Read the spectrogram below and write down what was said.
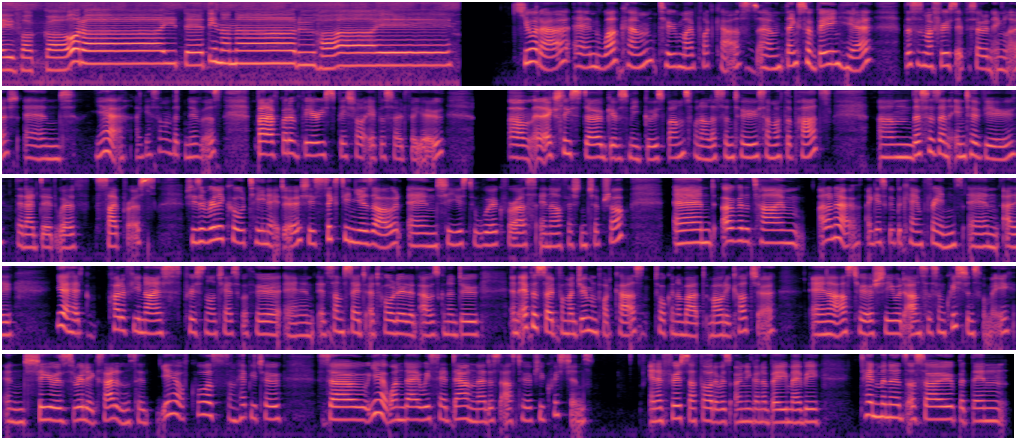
Hei whakaora i te tinana ruhae. Kia ora and welcome to my podcast. Um, thanks for being here. This is my first episode in English, and yeah, I guess I'm a bit nervous, but I've got a very special episode for you. Um, it actually still gives me goosebumps when I listen to some of the parts. Um, this is an interview that I did with Cypress. She's a really cool teenager. She's 16 years old and she used to work for us in our fish and chip shop. And over the time, I don't know, I guess we became friends and I, yeah, had quite a few nice personal chats with her. And at some stage, I told her that I was going to do an episode for my German podcast talking about Maori culture. And I asked her if she would answer some questions for me. And she was really excited and said, Yeah, of course, I'm happy to. So, yeah, one day we sat down and I just asked her a few questions. And at first, I thought it was only going to be maybe 10 minutes or so, but then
